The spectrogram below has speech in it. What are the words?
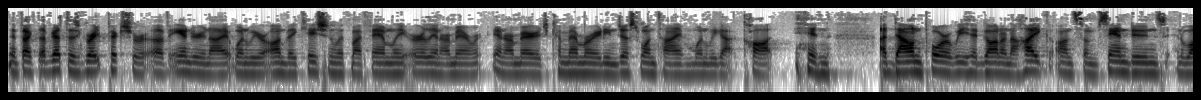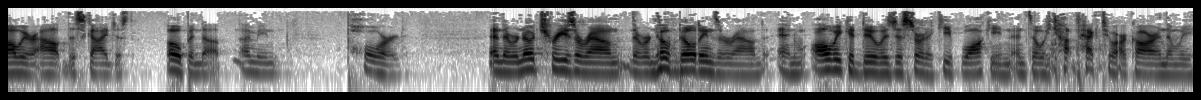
In fact, I've got this great picture of Andrew and I when we were on vacation with my family early in our mar- in our marriage, commemorating just one time when we got caught in a downpour. We had gone on a hike on some sand dunes, and while we were out, the sky just opened up. I mean, poured. And there were no trees around, there were no buildings around, and all we could do was just sort of keep walking until we got back to our car, and then we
